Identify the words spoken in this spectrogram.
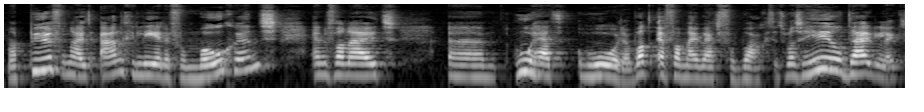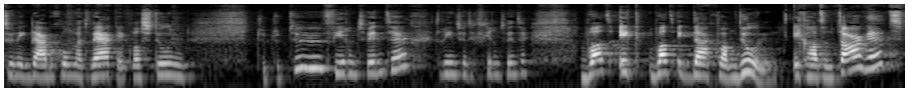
maar puur vanuit aangeleerde vermogens en vanuit um, hoe het hoorde, wat er van mij werd verwacht. Het was heel duidelijk toen ik daar begon met werken. Ik was toen 24, 23, 24. Wat ik, wat ik daar kwam doen. Ik had een target.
